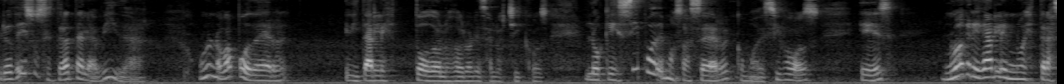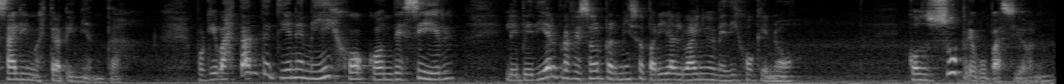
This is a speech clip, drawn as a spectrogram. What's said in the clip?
pero de eso se trata la vida. Uno no va a poder evitarles todos los dolores a los chicos. Lo que sí podemos hacer, como decís vos, es no agregarle nuestra sal y nuestra pimienta. Porque bastante tiene mi hijo con decir, le pedí al profesor permiso para ir al baño y me dijo que no. Con su preocupación,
